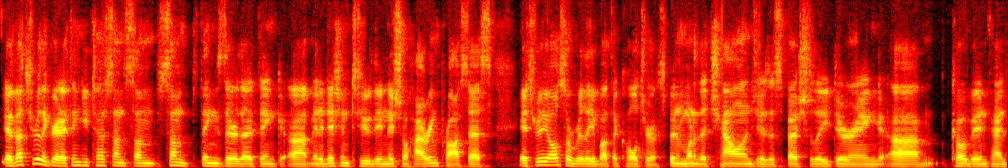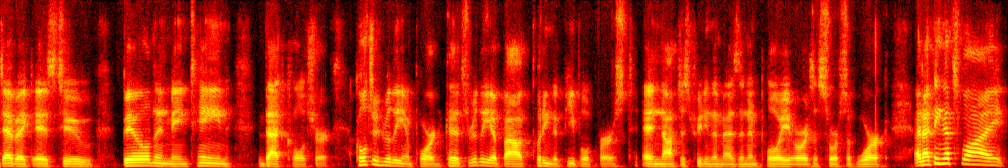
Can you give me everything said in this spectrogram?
Yeah, that's really great. I think you touched on some some things there that I think, um, in addition to the initial hiring process, it's really also really about the culture. It's been one of the challenges, especially during um, COVID and pandemic, is to build and maintain that culture. Culture is really important because it's really about putting the people first and not just treating them as an employee or as a source of work. And I think that's why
